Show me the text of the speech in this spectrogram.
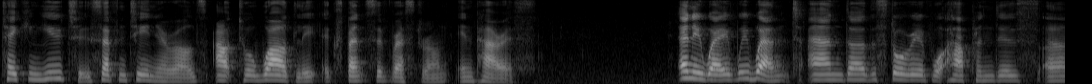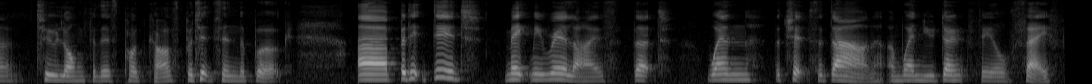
taking you two 17 year olds out to a wildly expensive restaurant in Paris? Anyway, we went, and uh, the story of what happened is uh, too long for this podcast, but it's in the book. Uh, but it did make me realize that when the chips are down and when you don't feel safe,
